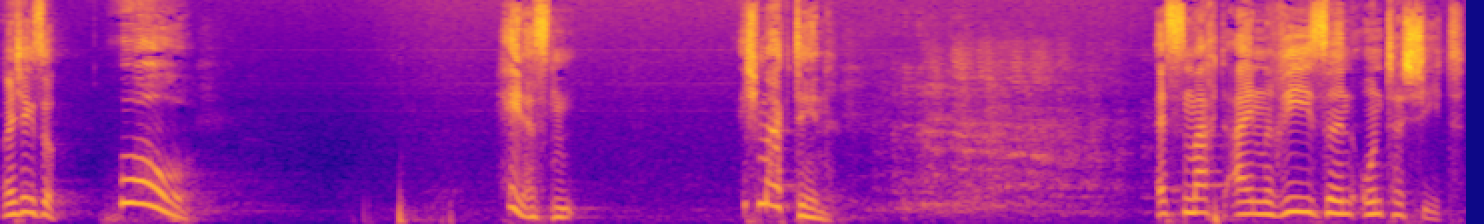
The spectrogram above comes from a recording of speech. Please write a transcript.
Und ich denke so, wow, hey, das ist ein, ich mag den. Es macht einen riesen Unterschied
